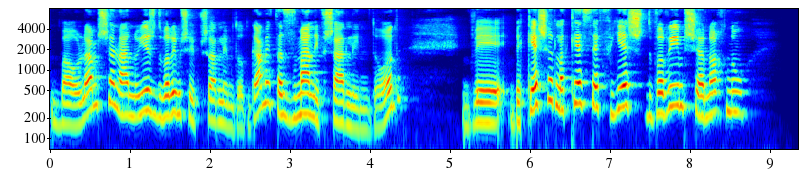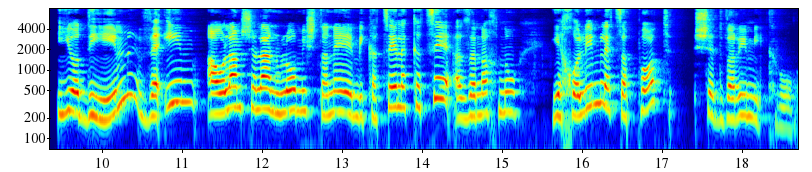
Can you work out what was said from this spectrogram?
בעולם שלנו יש דברים שאפשר למדוד. גם את הזמן אפשר למדוד, ובקשר לכסף יש דברים שאנחנו יודעים, ואם העולם שלנו לא משתנה מקצה לקצה, אז אנחנו יכולים לצפות שדברים יקרו.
